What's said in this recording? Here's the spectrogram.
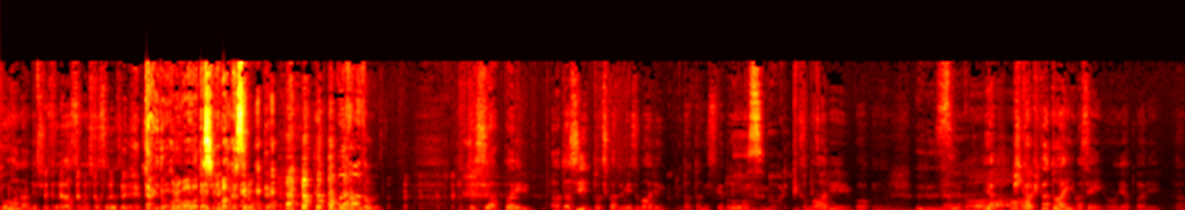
どうなんでしょう。それはその人それぞれだ台所は私に任せろみたいな私やっぱり私どっちかって水回りだったんですけど水回り。水回りはうん。すごい。やピカピカとは言いませんよ。やっぱりあの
